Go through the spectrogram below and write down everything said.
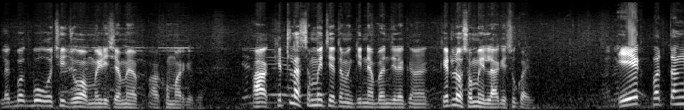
લગભગ બહુ ઓછી જોવા મળી છે અમે આખું માર્કેટ. આ કેટલા સમયથી તમે કિના બાંધેલી કેટલો સમય લાગે સુકાય એક પતંગ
